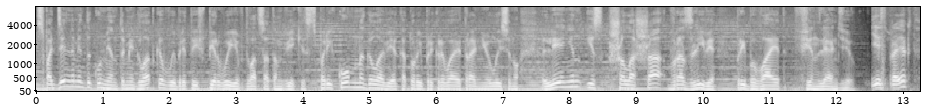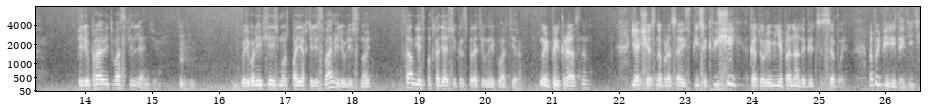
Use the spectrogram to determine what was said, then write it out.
С поддельными документами, гладко выбритый впервые в 20 веке, с париком на голове, который прикрывает раннюю лысину, Ленин из шалаша в разливе прибывает в Финляндию. Есть проект переправить вас в Финляндию. Угу. Григорий Евсеевич может поехать или с вами, или в лесной. Там есть подходящие конспиративные квартиры. Ну и прекрасно. Я сейчас набросаю список вещей, которые мне понадобятся с собой, а вы передадите.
